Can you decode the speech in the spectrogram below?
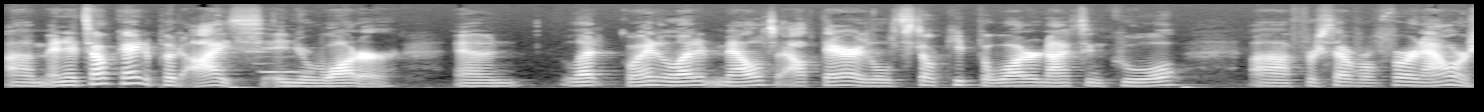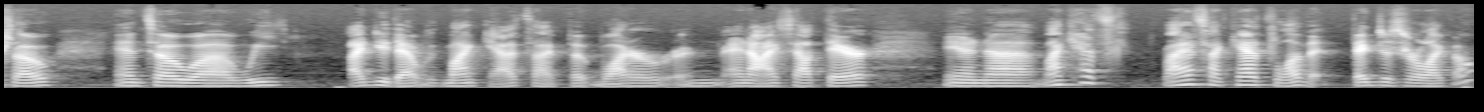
um, and it's okay to put ice in your water and let go ahead and let it melt out there. It'll still keep the water nice and cool uh, for several for an hour or so, and so uh, we I do that with my cats. I put water and, and ice out there, and uh, my cats. My cats love it. They just are like, "Oh,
